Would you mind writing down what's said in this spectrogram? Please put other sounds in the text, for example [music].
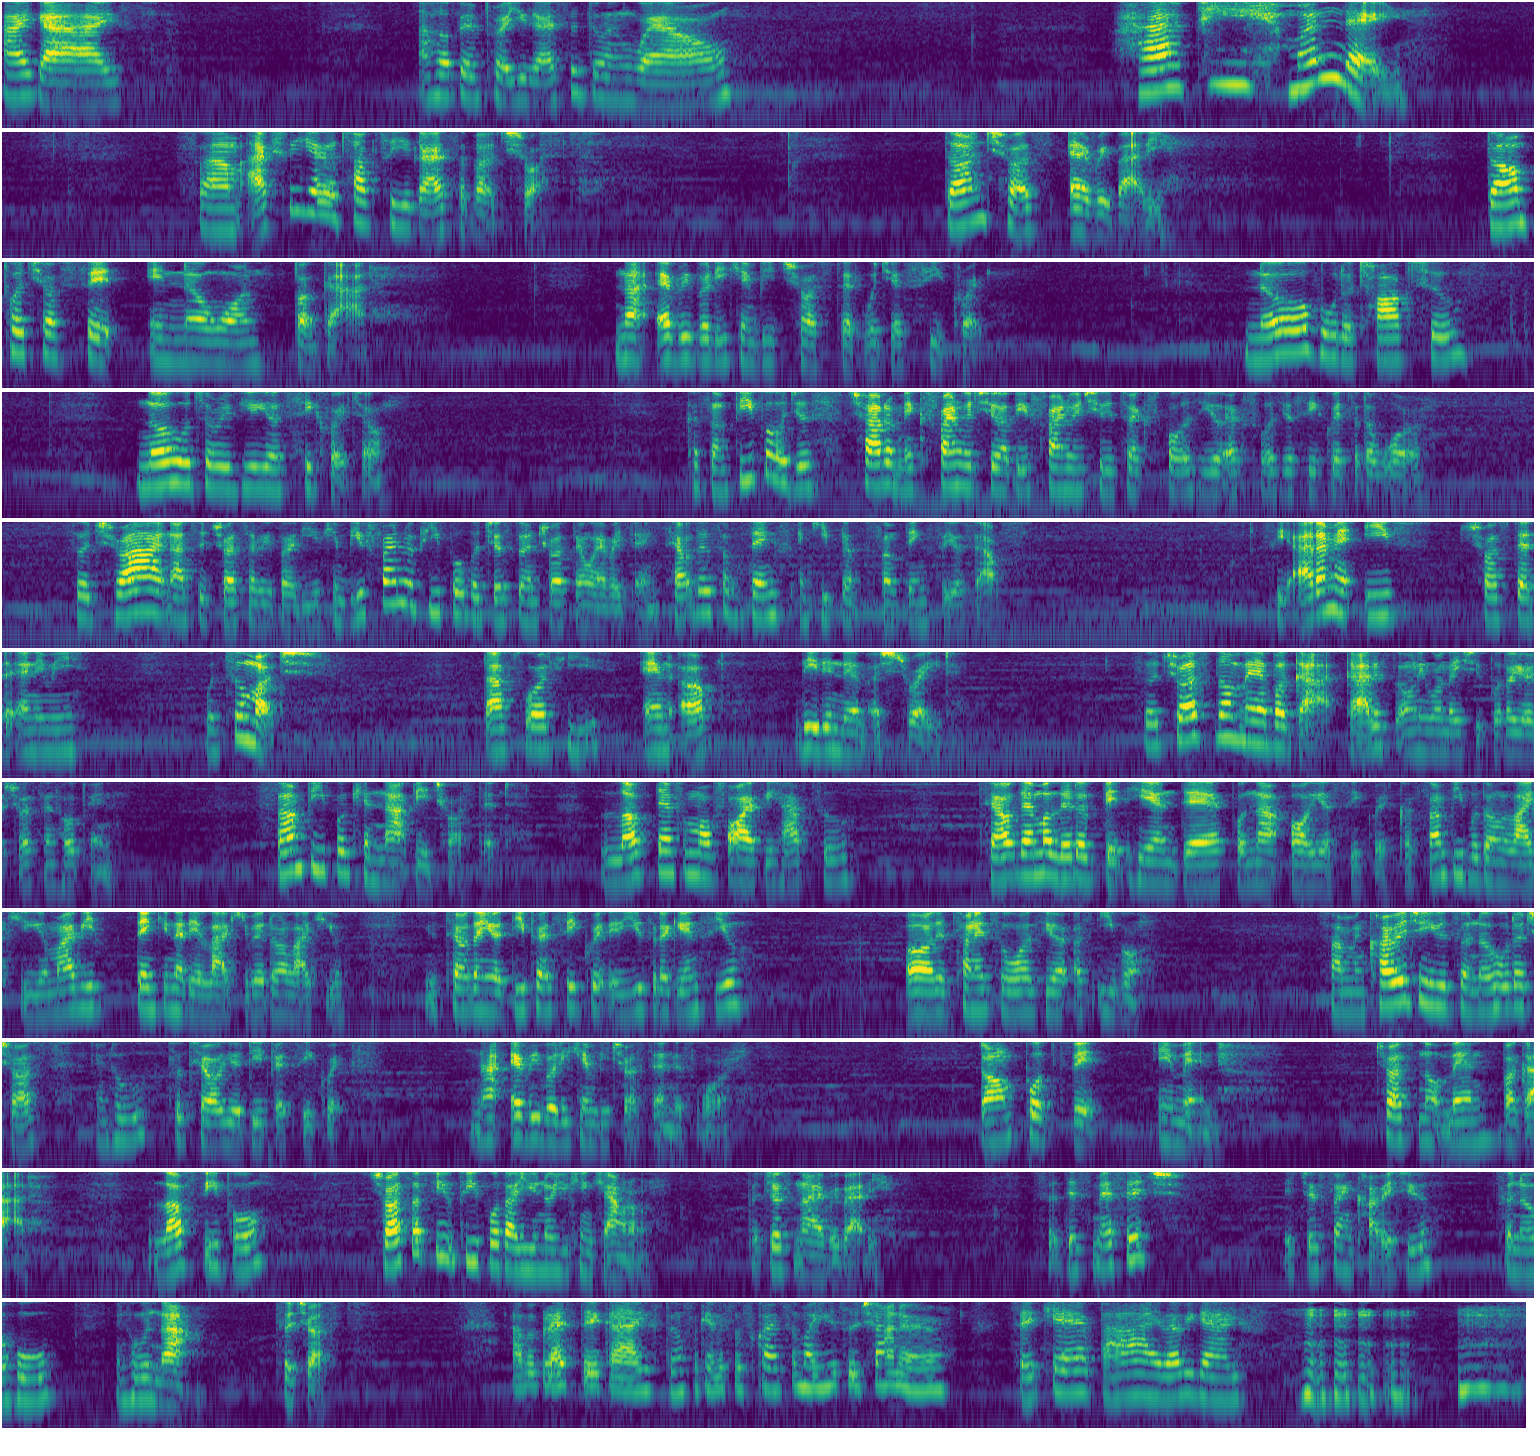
Hi, guys. I hope and pray you guys are doing well. Happy Monday. So, I'm actually here to talk to you guys about trust. Don't trust everybody. Don't put your faith in no one but God. Not everybody can be trusted with your secret. Know who to talk to. Know who to review your secret to. Because some people just try to make friend with you or be friend with you to expose you, expose your secret to the world. So try not to trust everybody. You can be friend with people, but just don't trust them with everything. Tell them some things and keep them some things to yourself. See, Adam and Eve trusted the enemy with too much. That's what he ended up leading them astray. So trust no man but God. God is the only one that you should put all your trust and hope in. Some people cannot be trusted. Love them from afar if you have to. Tell them a little bit here and there, but not all your secret. Because some people don't like you. You might be thinking that they like you, but they don't like you. You tell them your deepest secret, they use it against you, or they turn it towards you as evil. So I'm encouraging you to know who to trust and who to tell your deepest secrets. Not everybody can be trusted in this world. Don't put faith in men. Trust no men, but God. Love people. Trust a few people that you know you can count on, but just not everybody. So this message is just to encourage you to know who and who not to trust. Have a blessed day, guys. Don't forget to subscribe to my YouTube channel. Take care. Bye. Love you guys. [laughs]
